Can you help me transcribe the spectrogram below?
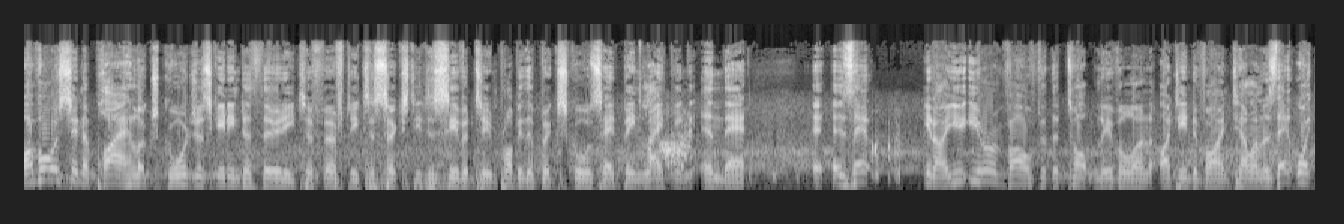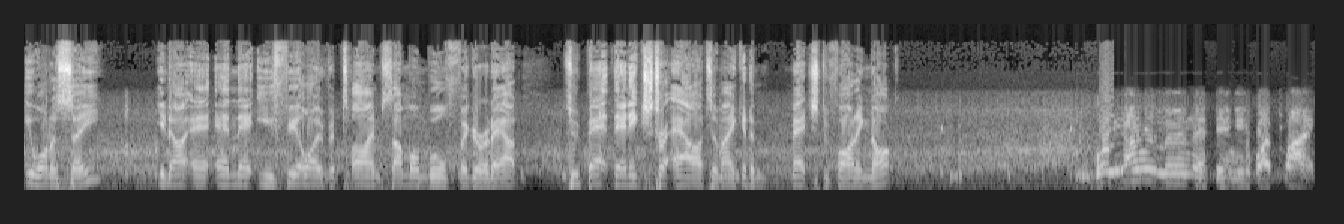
I've always seen a player who looks gorgeous getting to 30, to 50, to 60, to 70. and Probably the big scores had been lacking in that. Is that, you know, you- you're involved at the top level and identifying talent. Is that what you want to see? You know, and, and that you feel over time someone will figure it out to bat that extra hour to make it a match defining knock? Well, you only learn that, Daniel, by playing.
